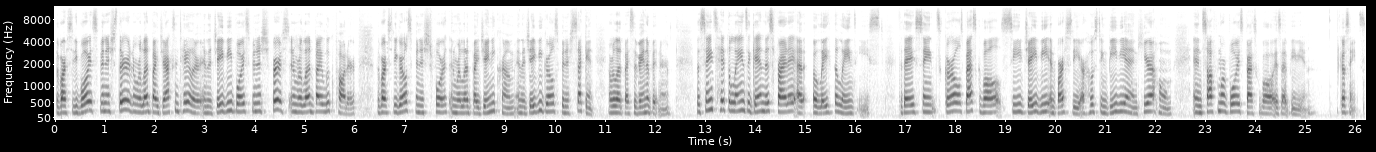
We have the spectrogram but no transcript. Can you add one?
The varsity boys finished third and were led by Jackson Taylor, and the JV boys finished first and were led by Luke Potter. The varsity girls finished fourth and were led by Janie Crum, and the JV girls finished second and were led by Savannah Bittner. The Saints hit the lanes again this Friday at Olathe Lanes East. Today, Saints girls basketball, CJV, and varsity are hosting BVN here at home, and sophomore boys basketball is at BVN. Go Saints!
